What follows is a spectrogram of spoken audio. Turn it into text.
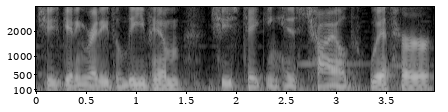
She's getting ready to leave him. She's taking his child with her.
